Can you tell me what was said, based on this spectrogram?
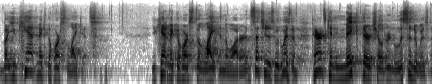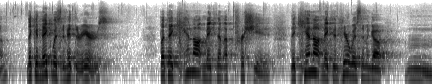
But you can't make the horse like it. You can't make the horse delight in the water. And such it is with wisdom. Parents can make their children listen to wisdom, they can make wisdom hit their ears but they cannot make them appreciate it. They cannot make them hear wisdom and go, hmm,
